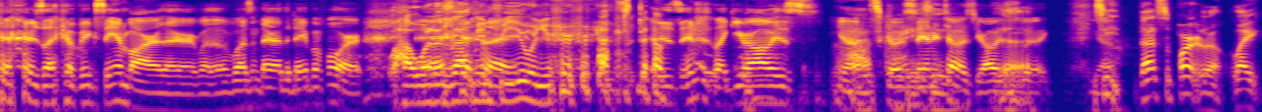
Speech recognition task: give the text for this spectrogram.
there's like a big sandbar there, it wasn't there the day before. How, what does that mean for you when you're It's, it's interesting. Like you're always, you know, Oh, it's go stay on your toes. You're always Yeah. like, you See, know, that's the part though. Like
